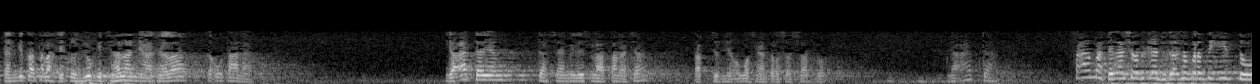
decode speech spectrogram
dan kita telah ditunjuki jalannya adalah ke utara. Enggak ada yang dah saya milih selatan aja, takdirnya Allah saya tersesat kok. Enggak ada. Sama dengan surga juga seperti itu.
